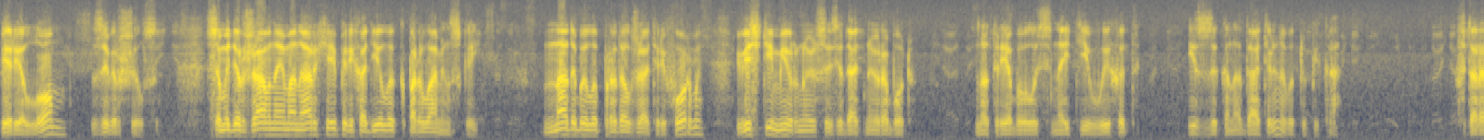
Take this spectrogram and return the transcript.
Перелом завершился. Самодержавная монархия переходила к парламентской. Надо было продолжать реформы, вести мирную созидательную работу. Но требовалось найти выход из законодательного тупика. Вторая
